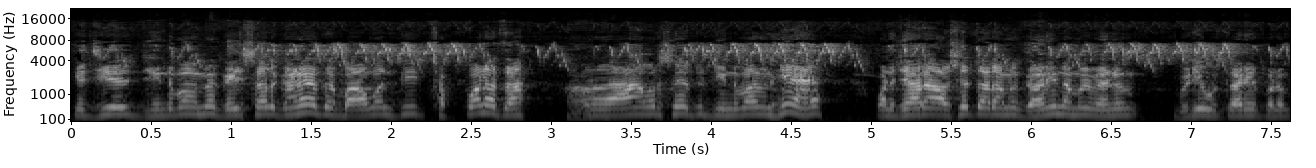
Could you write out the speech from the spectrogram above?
કે જે જીંડવા અમે ગઈ સાલ ગણ્યા હતા બાવનથી છપ્પન હતા પણ આ વર્ષે હજુ જીંડવા નહીં. પણ જ્યારે આવશે ત્યારે અમે ગણીને અમે એનો વીડિયો ઉતારી પણ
